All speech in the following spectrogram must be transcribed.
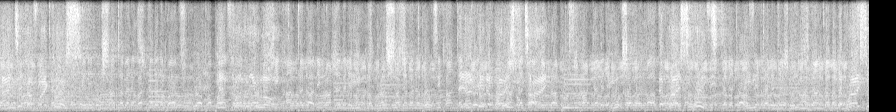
I take up my cross and follow you, Lord? May I pay the price of time? The price to wait. The price to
